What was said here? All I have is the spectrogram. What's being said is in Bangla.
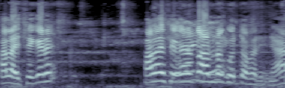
ফালাইছে গেলে ফালাইছে গেলে তো আমরা করতে পারি না।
